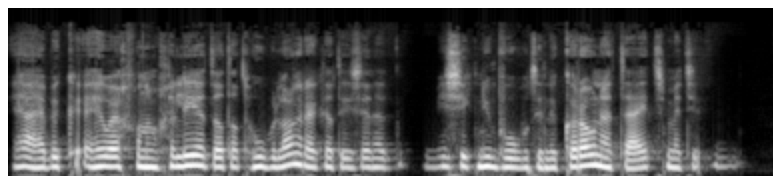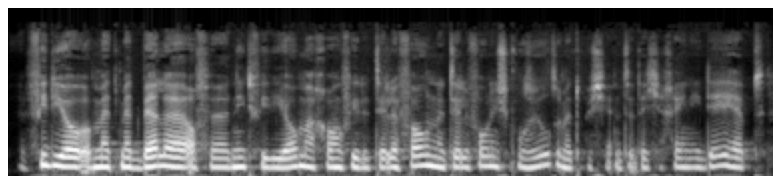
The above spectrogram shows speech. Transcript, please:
ja, heb ik heel erg van hem geleerd, dat dat hoe belangrijk dat is. En dat mis ik nu bijvoorbeeld in de coronatijd met video, met, met bellen, of uh, niet video, maar gewoon via de telefoon, en telefonische consulten met de patiënten. Dat je geen idee hebt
